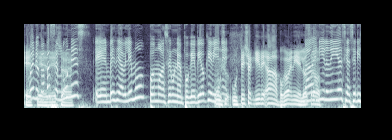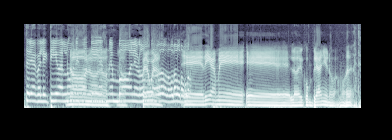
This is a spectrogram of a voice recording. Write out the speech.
Bueno, este, capaz el lunes, eh, en vez de Hablemos, podemos hacer una, porque veo que viene... Usted ya quiere. Ah, porque va a venir el Va a otro. venir Díaz y hacer historia colectiva el lunes con Díaz, un embole. no. Pero bueno, eh, dígame eh, lo del cumpleaños y nos vamos adelante.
